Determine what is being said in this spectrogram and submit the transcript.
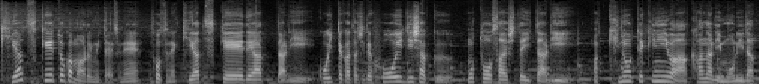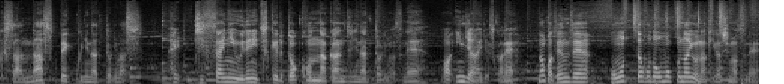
気圧計とかもあるみたいですね。そうですね。気圧計であったりこういった形で方位磁石も搭載していたり、まあ、機能的にはかなり盛りだくさんなスペックになっております。はい実際に腕につけるとこんな感じになっておりますね。あいいんじゃないですかね。なんか全然思ったほど重くないような気がしますね。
